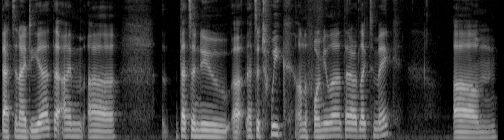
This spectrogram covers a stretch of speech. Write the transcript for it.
that's an idea that I'm uh, that's a new that's a tweak on the formula that I would like to make. Um,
